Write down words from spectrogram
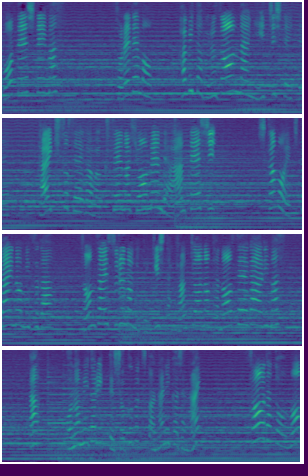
公転しています。それでもハビタブルゾーン内に位置していて大気組成が惑星の表面で安定ししかも液体の水が存在するのに適した環境の可能性があります。あこの緑って植物か何かじゃない？そうだと思うわ。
